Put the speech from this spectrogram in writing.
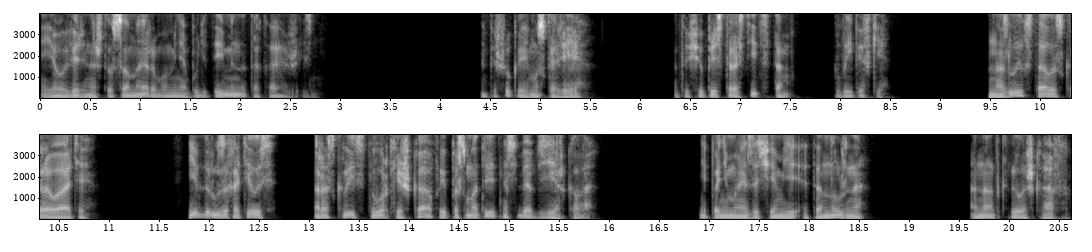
Я уверена, что с Омером у меня будет именно такая жизнь. Напишу-ка ему скорее, а то еще пристраститься там к выпивке. Назлы встала с кровати. Ей вдруг захотелось раскрыть створки шкафа и посмотреть на себя в зеркало. Не понимая, зачем ей это нужно, она открыла шкаф.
